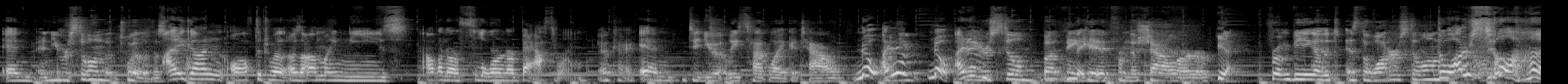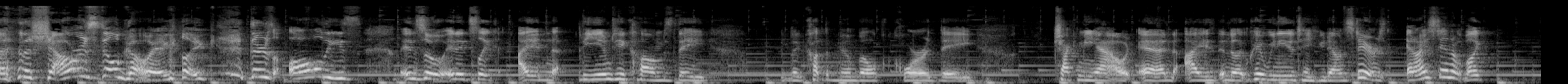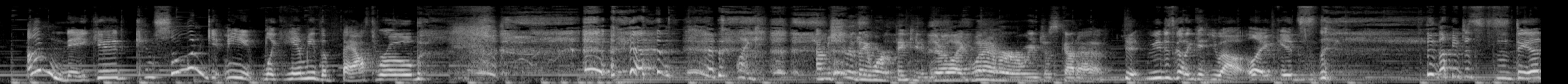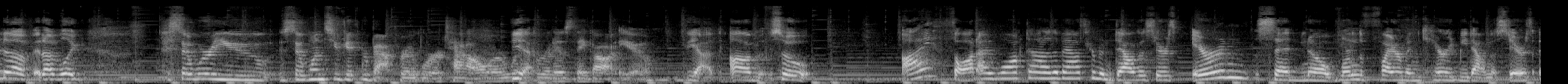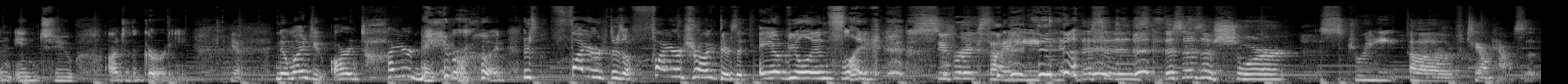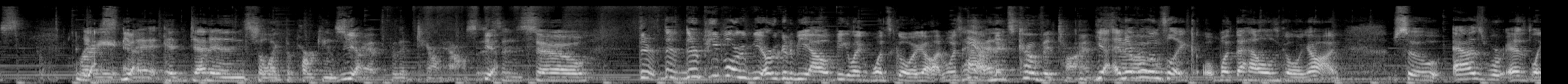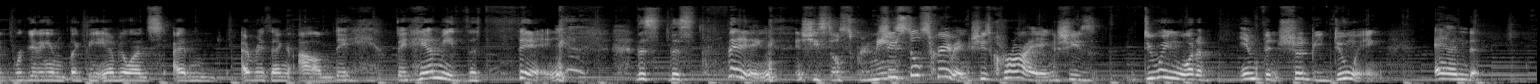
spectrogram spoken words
and And you were still on the toilet this I gotten off the toilet. I was on my knees on our floor in our bathroom. Okay. And did you at least have like a towel? no, I didn't. No, I you- didn't. You're still butt naked, Naked. from the shower. yeah, from being on the Is the water still on? The water's still on. The shower's still going. Like there's all these, and so and it's like I the EMT comes. They they cut the umbilical cord. They check me out, and I and they're like, okay, we need to take you downstairs. And I stand up like. I'm naked. Can someone get me, like, hand me the bathrobe? Like, I'm sure they weren't thinking. They're like, whatever. We just gotta. we just gotta get you out. Like, it's. and I just stand up, and I'm like, So were you? So once you get your bathrobe or a towel or Yeah. whatever it is they got you, yeah. Um. So I thought I walked out of the bathroom and down the stairs. Aaron said no. One of the firemen carried me down the stairs and into onto the gurney. yeah. Now, mind you, our entire neighborhood there's fire. There's a fire truck. There's an ambulance. Like, super exciting. this is this is a short street of townhouses. Right, Yes, and yeah. it, it dead ends to like the parking strip Yeah. for the townhouses, Yeah. and so there, there, there people are are going to be out being like, "What's going on? What's yeah, and happening?" it's COVID time. Yeah, and everyone's like, "What the hell is going on?" So as we're as like we're getting in like the ambulance and everything, um, they they hand me the thing, this this thing. is she still screaming? She's still screaming. She's crying. She's doing what an infant should be doing, and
